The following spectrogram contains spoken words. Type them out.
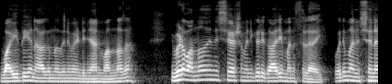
വൈദികനാകുന്നതിന് വേണ്ടി ഞാൻ വന്നത്. ഇവിടെ വന്നതിന് ശേഷം എനിക്കൊരു കാര്യം മനസ്സിലായി. ഒരു മനുഷ്യന്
